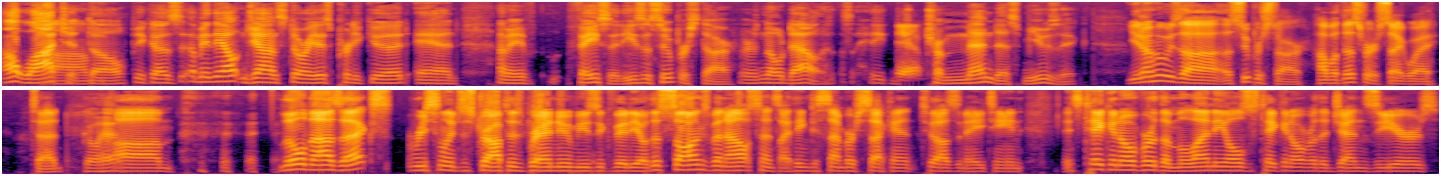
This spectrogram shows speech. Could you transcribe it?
I'll watch Um, it though because I mean the Elton John story is pretty good, and I mean face it, he's a superstar. There's no doubt. He, Yeah. Tremendous music. You know who's uh, a superstar? How about this for a segue, Ted? Go ahead. Um, Lil Nas X recently just dropped his brand new music video. This song's been out since I think December second, two thousand eighteen. It's taken over the millennials, taken over the Gen Zers.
